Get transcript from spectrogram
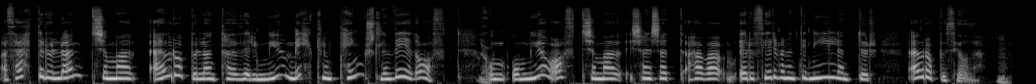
að þetta eru lönd sem að Evrópulönd hafi verið mjög miklum tengslum við oft og, og mjög oft sem að sem sagt, hafa, eru fyrirvenandi nýlendur Evrópuþjóða. Mm.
